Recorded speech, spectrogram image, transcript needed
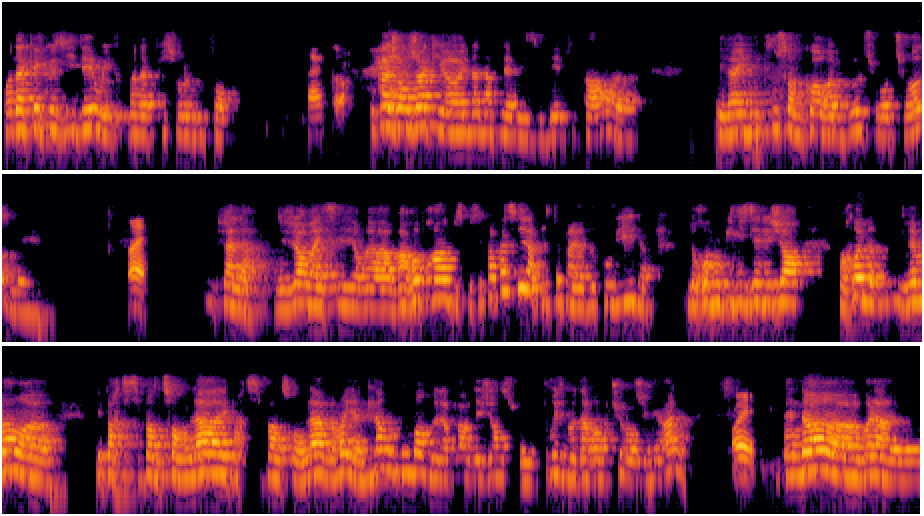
on a quelques idées, oui, il faut qu'on appuie sur le bouton. D'accord. En tout cas, Jean-Jacques, il, euh, il en a plein des idées tout le temps, euh, et là, il nous pousse encore un peu sur autre chose, mais Ouais. Inch'Allah. Déjà, on va essayer, on va, on va reprendre, parce que c'est pas facile après cette période de Covid, de remobiliser les gens. Par contre, vraiment, euh, les participants sont là, les participants sont là. Vraiment, il y a un engouement de la part des gens sur le tourisme d'aventure en général. Maintenant, euh, voilà, euh,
